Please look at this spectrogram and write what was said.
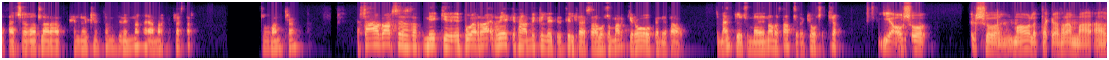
Og það sögðu allar að Hillary Clinton myndi vinna, eða marga flestar, svo. En það var sem sagt mikið, búið að reyka það miklu leitið til þess að það voru svo margir óokkandi þá, sem endur sem að þið nánast allir að kjósa Trump. Já, og svo, svo málega taka það fram að, að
